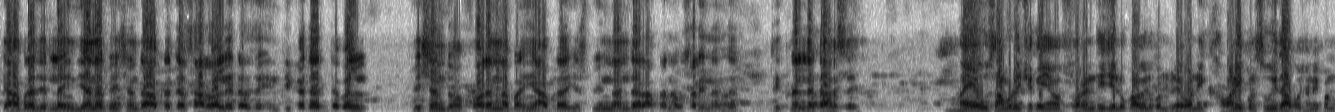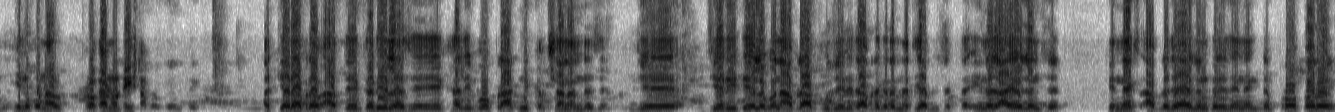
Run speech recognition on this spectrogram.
કે આપણા જેટલા ઇન્ડિયાના પેશન્ટો આપણે ત્યાં સારવાર લેતા હશે. એનાથી કદાચ ડબલ પેશન્ટો ફોરેનના પણ અહીંયા આપણા યશવીનના અંદર આપણા નવસારીના અંદર ટ્રીટમેન્ટ લેતા હશે. મેં એવું સાંભળ્યું છે કે અહીંયા ફોરેનથી જે લોકો આવે એ લોકોને રહેવાની ખાવાની પણ સુવિધા આપો છો ને પણ એ લોકોના પ્રકારનો ટેસ્ટ આપો છો. એવું કંઈક અત્યારે આપણે આપણે કરી રહ્યા છે, એ ખાલી બહુ પ્રાથમિક કક્ષાના અંદર છે. જે જે રીતે એ લોકોને આપણે આપવું જોઈએ એ રીતે આપણે કદાચ નથી આપી શકતા. એનું જ આયોજન છે કે નેક્સ્ટ આપણે જે આયોજન કરીએ છીએ એને એકદમ પ્રોપર હોય.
